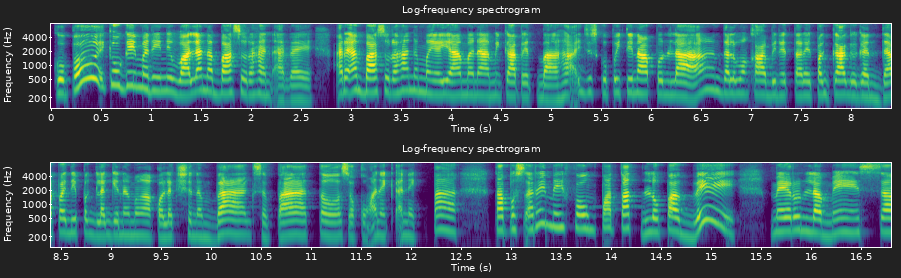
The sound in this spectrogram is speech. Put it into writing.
Ko po, ikaw gay maniniwala na basurahan are. Are ang basurahan ng mayayaman naming kapitbahay. Ay, Diyos ko po'y tinapon lang. Dalawang cabinet are pagkagaganda. Pwede paglagyan ng mga koleksyon ng bag, sapatos, o kung anek-anek pa. Tapos are, may foam pa, tatlo pa, be. Meron lamesa,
